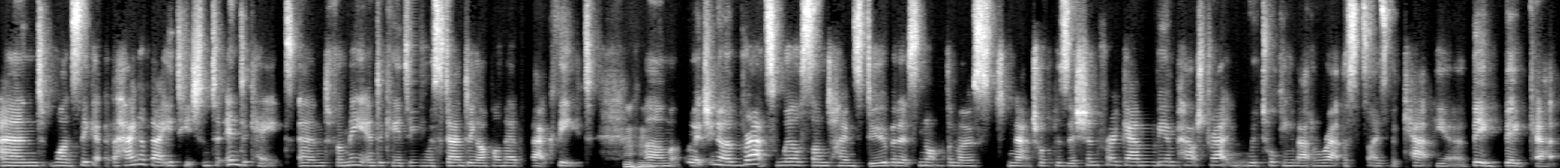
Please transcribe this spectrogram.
And once they get the hang of that, you teach them to indicate. And for me, indicating was standing up on their back feet, mm-hmm. um, which, you know, rats will sometimes do, but it's not the most natural position for a Gambian pouched rat. We're talking about a rat the size of a cat here, a big, big cat.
